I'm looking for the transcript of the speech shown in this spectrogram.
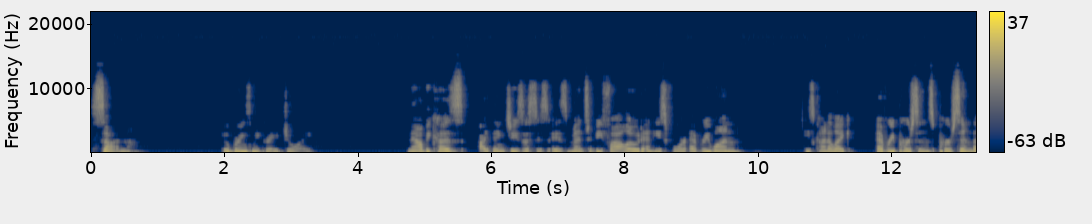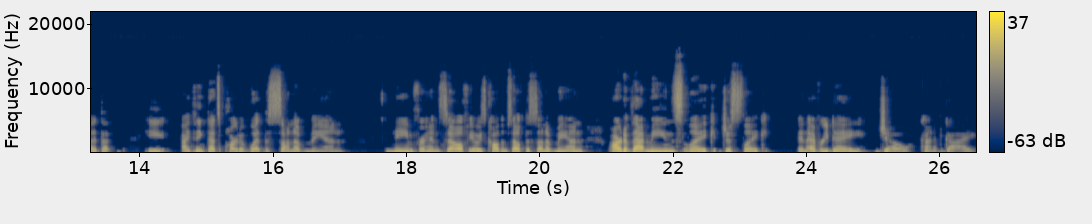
Son, who brings me great joy. Now, because I think Jesus is, is meant to be followed and he's for everyone, he's kind of like every person's person that, that he, I think that's part of what the Son of Man name for himself. He always called himself the Son of Man. Part of that means like, just like an everyday Joe kind of guy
